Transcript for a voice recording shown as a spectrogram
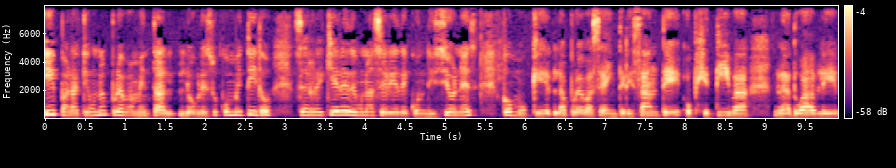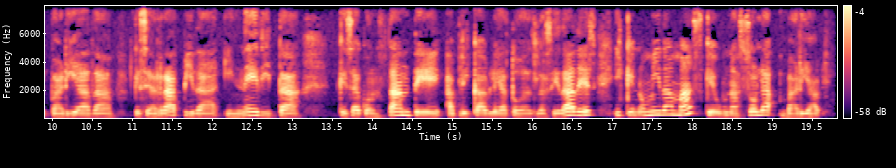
Y para que una prueba mental logre su cometido se requiere de una serie de condiciones como que la prueba sea interesante, objetiva, graduable, variada, que sea rápida, inédita, que sea constante, aplicable a todas las edades y que no mida más que una sola variable.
